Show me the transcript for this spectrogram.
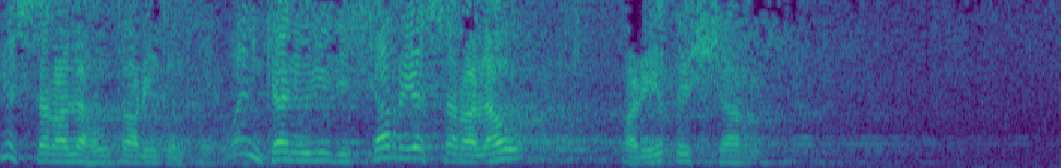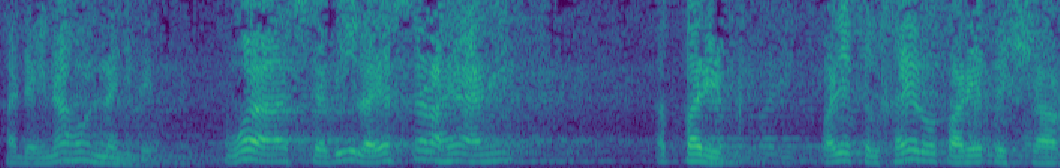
يسر له طريق الخير وإن كان يريد الشر يسر له طريق الشر. هديناه النجدين. والسبيل يسره يعني الطريق طريق الخير وطريق الشر.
